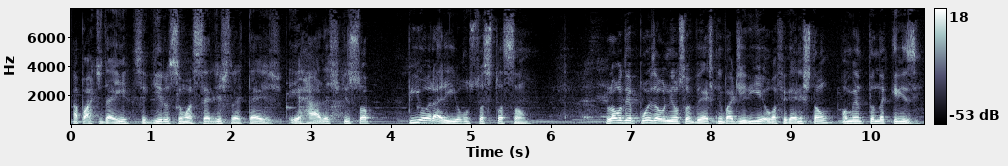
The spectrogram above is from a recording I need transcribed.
A partir daí, seguiram-se uma série de estratégias erradas que só piorariam sua situação. Logo depois, a União Soviética invadiria o Afeganistão, aumentando a crise.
